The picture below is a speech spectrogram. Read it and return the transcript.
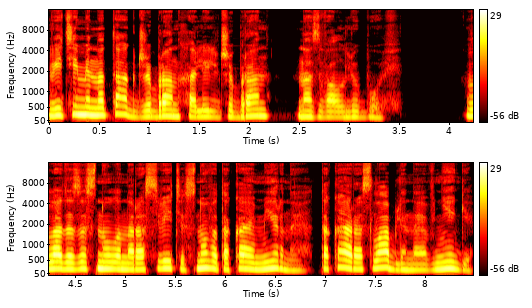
ведь именно так Джебран Халиль Джебран назвал любовь. Влада заснула на рассвете, снова такая мирная, такая расслабленная в неге,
